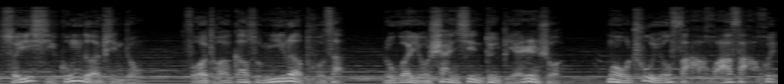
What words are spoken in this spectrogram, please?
随喜功德品中。佛陀告诉弥勒菩萨，如果有善信对别人说：“某处有法华法会，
